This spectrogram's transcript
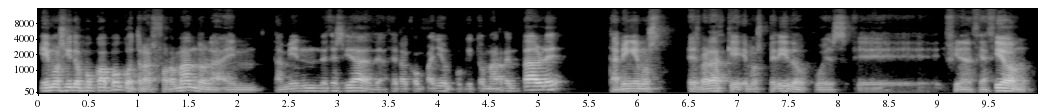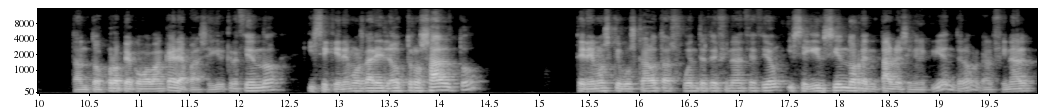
hemos ido poco a poco transformándola en también necesidad de hacer la compañía un poquito más rentable. También hemos, es verdad que hemos pedido pues eh, financiación, tanto propia como bancaria, para seguir creciendo. Y si queremos dar el otro salto, tenemos que buscar otras fuentes de financiación y seguir siendo rentables en el cliente, ¿no? Porque al final,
